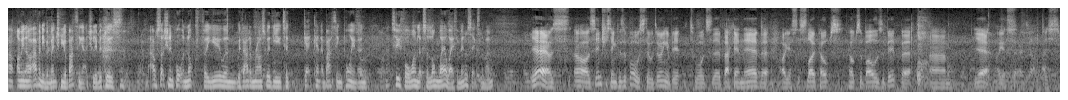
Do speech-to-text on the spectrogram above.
Uh, I mean, I haven't even mentioned your batting actually, because that was such an important knock for you and with Adam Rouse with you to get Kent a batting point, and that 2 4 1 looks a long way away for Middlesex at the moment. Yeah, it was, oh, it was interesting because the ball was still doing a bit towards the back end there, but I guess the slope helps helps the bowlers a bit. But um, yeah, I guess just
